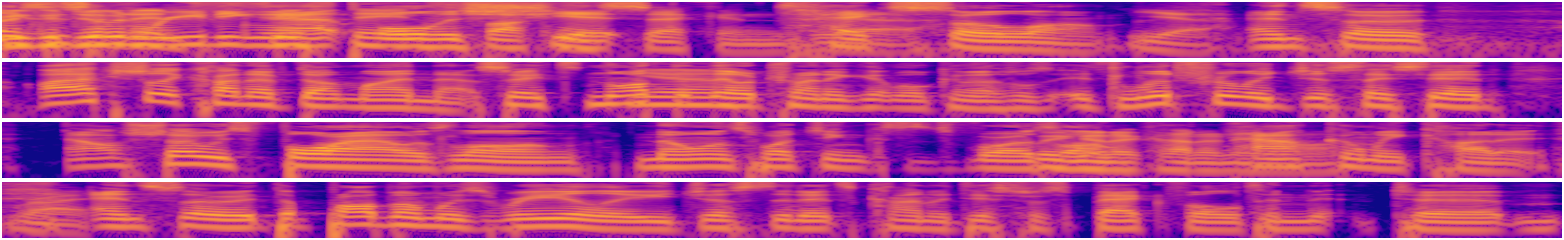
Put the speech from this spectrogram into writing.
You process of in reading out 15 all the fucking shit seconds. takes yeah. so long. Yeah. And so I actually kind of don't mind that. So it's not that they were trying to get more commercials. It's literally just they said our show is four hours long. No one's watching because it's four hours We're long. gonna cut an How hour. can we cut it? Right. And so the problem was really just that it's kind of disrespectful to to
